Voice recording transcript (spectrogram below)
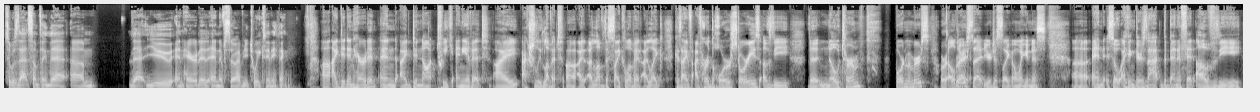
So was that something that um, that you inherited, and if so, have you tweaked anything? Uh, I did inherit it and I did not tweak any of it. I actually love it. Uh, I, I, love the cycle of it. I like because I've I've heard the horror stories of the the no term board members or elders right. that you're just like oh my goodness. Uh, and so I think there's that the benefit of the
